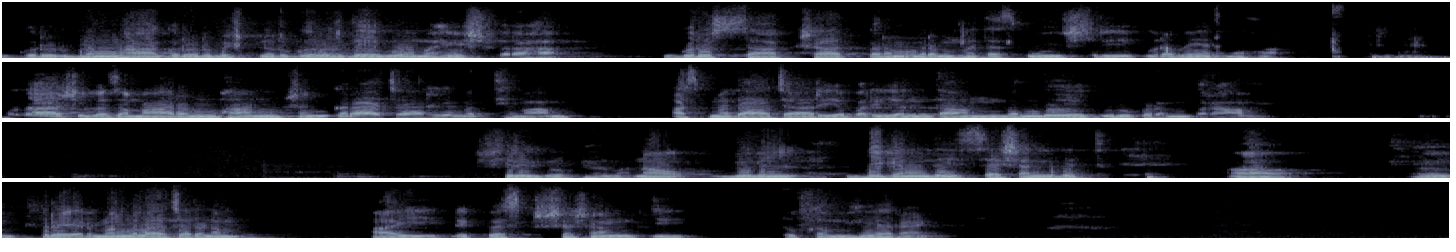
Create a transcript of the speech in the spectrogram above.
गुरुर्ब्रह्मा, गुरुर्विष्णु, गुरुर्देव महेश्वर। गुरु साक्षात परम ब्रह्म तस्म श्री गुरव नम। सदाशिव सरंभा शंकराचार्य मध्यमा अस्मदाचार्य पर्यता वंदे guru parampara Shri guru now we will begin prayer mangalacharan I request Shashank ji to come here and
